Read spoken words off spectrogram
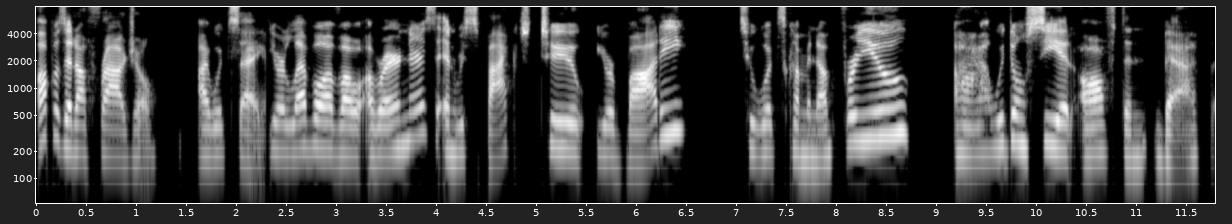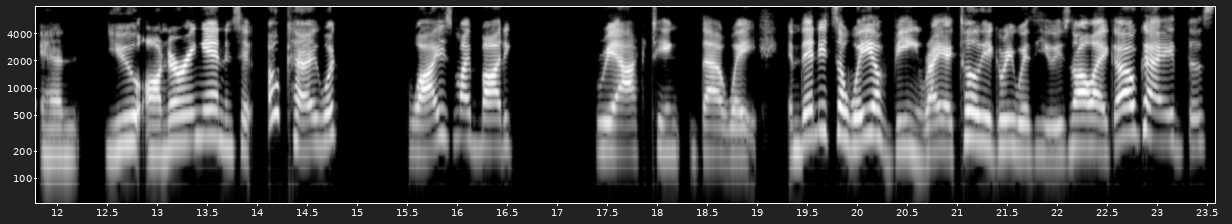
opposite of fragile. I would say your level of awareness and respect to your body, to what's coming up for you. Uh, we don't see it often, Beth, and you honoring it and say, okay, what, why is my body reacting that way? And then it's a way of being, right? I totally agree with you. It's not like, okay, this,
